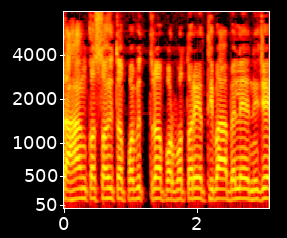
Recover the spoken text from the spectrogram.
ତାହାଙ୍କ ସହିତ ପବିତ୍ର ପର୍ବତରେ ଥିବା ବେଳେ ନିଜେ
